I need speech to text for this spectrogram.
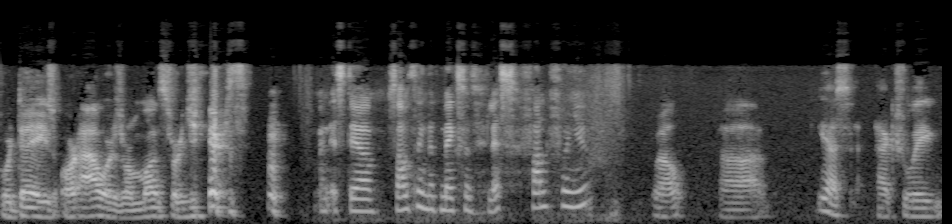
or days, or hours, or months, or years. and is there something that makes it less fun for you? Well, uh, yes, actually.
